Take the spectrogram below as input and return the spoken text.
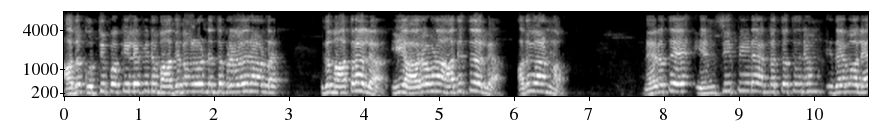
അത് കുത്തിപ്പൊക്കിയില്ലേ? പിന്നെ മാധ്യമങ്ങൾ കൊണ്ട് എന്ത് പ്രയോജനമുള്ളത് ഇത് മാത്രമല്ല ഈ ആരോപണം ആദ്യത്തേതല്ല അത് കാണണം നേരത്തെ എൻ സി പിയുടെ അംഗത്വത്തിനും ഇതേപോലെ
